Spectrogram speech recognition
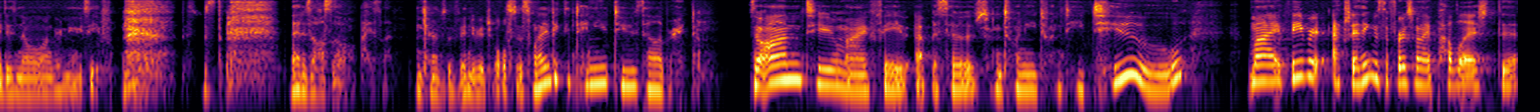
it is no longer New Year's Eve. just, that is also Iceland in terms of individuals just wanting to continue to celebrate. So, on to my fave episodes from 2022. My favorite, actually, I think it was the first one I published uh,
